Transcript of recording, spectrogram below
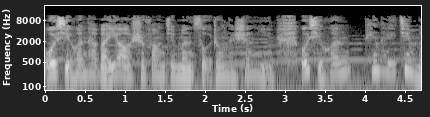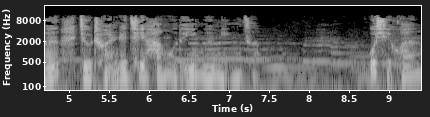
我喜欢他把钥匙放进门锁中的声音，我喜欢听他一进门就喘着气喊我的英文名字。我喜欢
